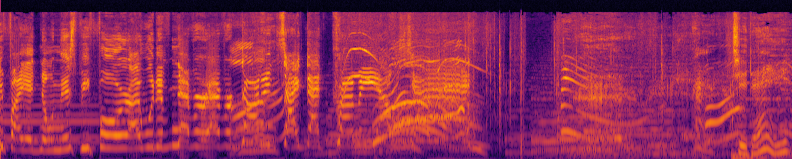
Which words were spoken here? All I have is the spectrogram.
If I had known this before, I would have never ever gone inside that crummy ocean! Today,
